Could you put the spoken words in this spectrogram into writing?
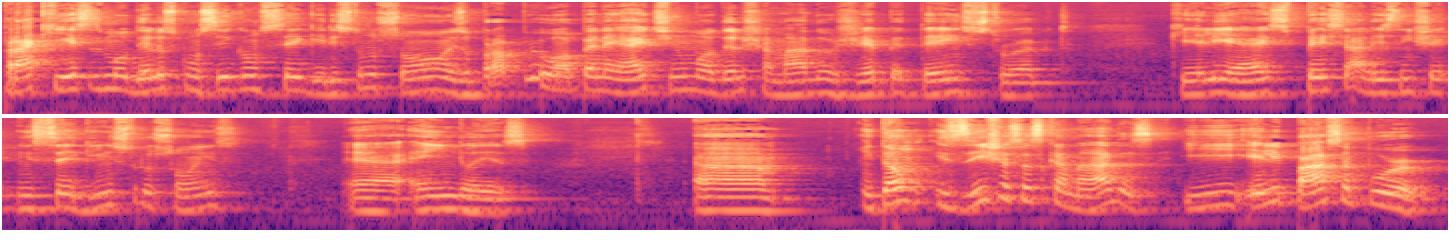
para que esses modelos consigam seguir instruções. O próprio OpenAI tinha um modelo chamado GPT Instruct, que ele é especialista em, em seguir instruções é, em inglês. Ah, então, existem essas camadas e ele passa por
